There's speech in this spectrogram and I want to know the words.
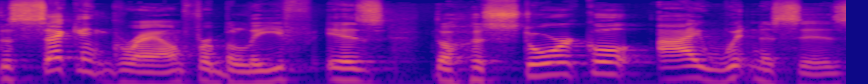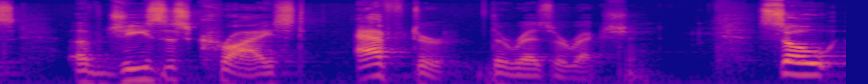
The second ground for belief is the historical eyewitnesses of Jesus Christ after the resurrection. So,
